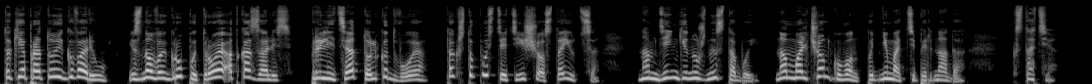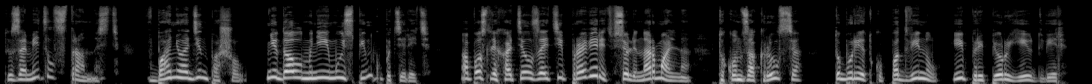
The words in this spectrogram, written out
Так я про то и говорю. Из новой группы трое отказались. Прилетят только двое. Так что пусть эти еще остаются. Нам деньги нужны с тобой. Нам мальчонку вон поднимать теперь надо. Кстати, ты заметил странность? В баню один пошел. Не дал мне ему и спинку потереть. А после хотел зайти проверить, все ли нормально. Так он закрылся, табуретку подвинул и припер ею дверь.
